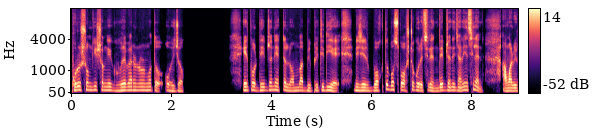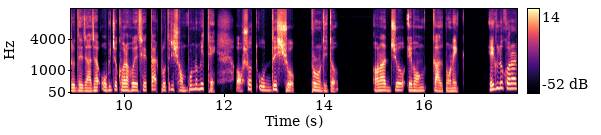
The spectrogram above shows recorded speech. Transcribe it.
পুরুষসঙ্গীর সঙ্গে ঘুরে বেড়ানোর মতো অভিযোগ। এরপর দেবযানী একটা লম্বা বিবৃতি দিয়ে নিজের বক্তব্য স্পষ্ট করেছিলেন। দেবযানী জানিয়েছিলেন, আমার বিরুদ্ধে যা যা অভিযোগ করা হয়েছে, তার প্রতিটি সম্পূর্ণ মিথ্যে, অসৎ উদ্দেশ্য প্রণোদিত, অনার্য এবং কাল্পনিক। এগুলো করার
